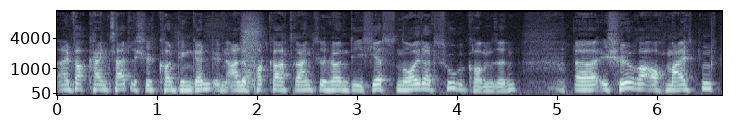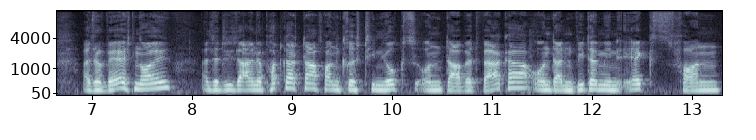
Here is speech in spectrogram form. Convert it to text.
einfach kein zeitliches Kontingent in alle Podcasts reinzuhören, die ich jetzt neu dazugekommen sind. Äh, ich höre auch meistens, also wer ist neu? Also dieser eine Podcast da von Christine Jux und David Werker und dann Vitamin X von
